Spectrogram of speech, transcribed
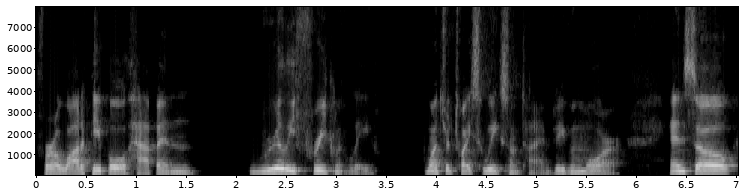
for a lot of people, happen really frequently, once or twice a week, sometimes even more. And so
